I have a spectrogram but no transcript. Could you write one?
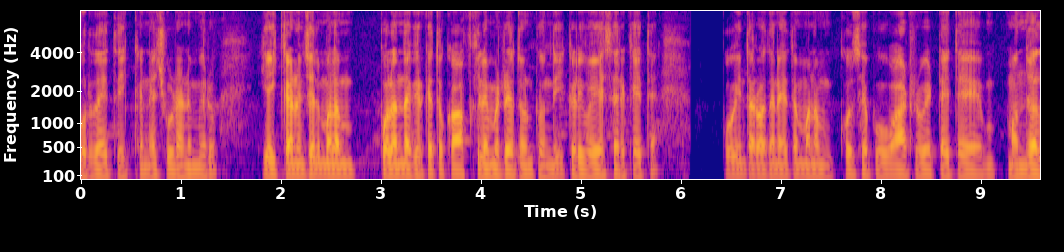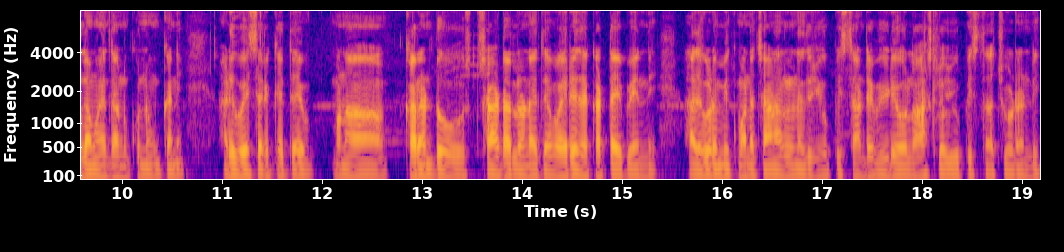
బురద అయితే ఇక్కడనే చూడండి మీరు. ఇక ఇక్కడ నుంచి వెళ్ళి మనం పొలం దగ్గరికి అయితే ఒక హాఫ్ కిలోమీటర్ అయితే ఉంటుంది. ఇక్కడికి పోయేసరికి అయితే పోయిన తర్వాతనైతే మనం కొద్దిసేపు వాటర్ పెట్టి అయితే మందు అనుకున్నాం. కానీ అడిగి పోయేసరికి అయితే మన కరెంటు స్టార్టర్లోనైతే వైర్ అయితే కట్ అయిపోయింది. అది కూడా మీకు మన ఛానల్లో అయితే చూపిస్తా అంటే వీడియో లాస్ట్లో చూపిస్తా చూడండి.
